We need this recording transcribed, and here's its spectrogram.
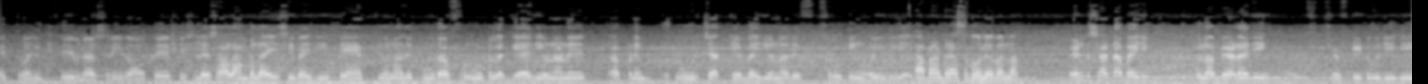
ਇੱਥੋਂ ਜੀ ਦੇਵ ਨਰਸਰੀ ਤੋਂ ਤੇ ਪਿਛਲੇ ਸਾਲ ਅੰਬ ਲਾਏ ਸੀ ਬਾਈ ਜੀ ਤੇ ਐਤਕੀ ਉਹਨਾਂ ਦੇ ਪੂਰਾ ਫਰੂਟ ਲੱਗਿਆ ਜੀ। ਉਹਨਾਂ ਨੇ ਆਪਣੇ ਫਰੂਟ ਚੱਕ ਕੇ ਬਾਈ ਜੀ ਉਹਨਾਂ ਦੇ ਫਰੂਟਿੰਗ ਹੋਈ ਵੀ ਹੈ ਆਪਣਾ ਐਡਰੈਸ ਬੋਲਿਓ ਪਹਿਲਾਂ। ਪਿੰਡ ਸਾਡਾ ਬਾਈ ਜੀ ਗੁਲਾਬੇ ਵਾਲਾ ਜੀ 52 ਜੀ ਦੀ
